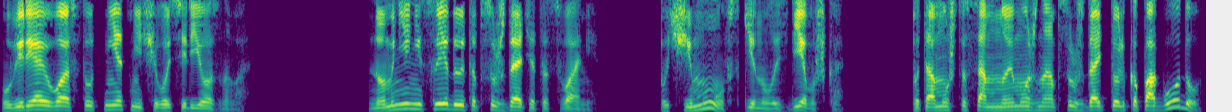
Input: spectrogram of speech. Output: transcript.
уверяю вас, тут нет ничего серьезного. Но мне не следует обсуждать это с вами. Почему? вскинулась девушка. Потому что со мной можно обсуждать только погоду?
